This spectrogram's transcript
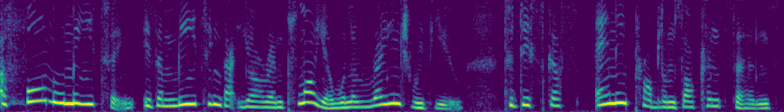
a formal meeting is a meeting that your employer will arrange with you to discuss any problems or concerns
